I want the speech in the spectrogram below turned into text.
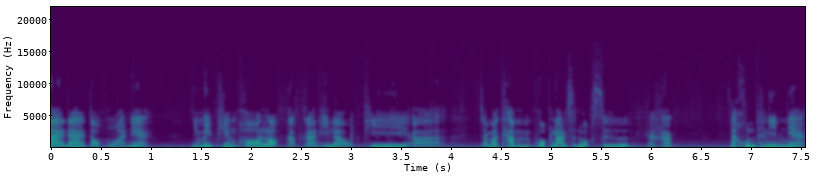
รายได้ต่อหัวเนี่ยยังไม่เพียงพอหรอกกับการที่เราที่จะมาทำพวกร้านสะดวกซื้อนะครับ แต่คุณธนินเนี่ย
